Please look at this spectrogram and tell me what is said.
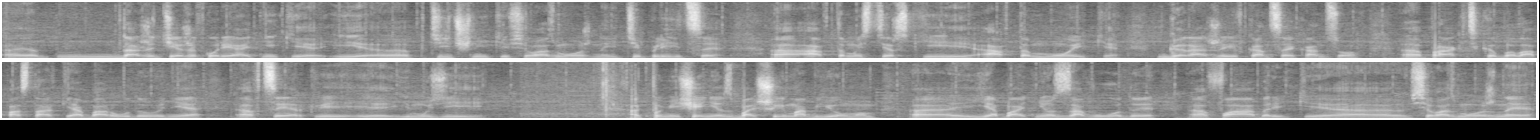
даже те же курятники и э, птичники всевозможные, теплицы, э, автомастерские, автомойки, гаражи в конце концов. Практика была поставки оборудования в церкви и музеи. А к помещениям с большим объемом я бы отнес заводы, фабрики, всевозможные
